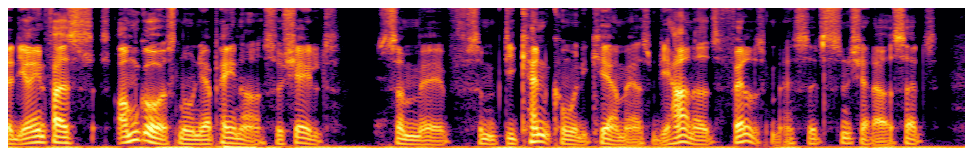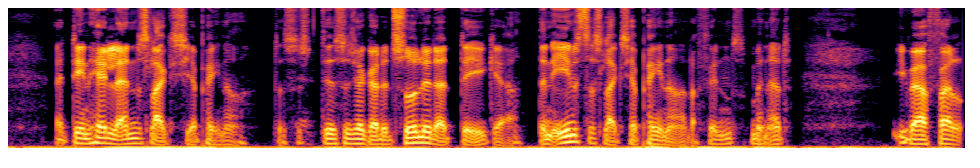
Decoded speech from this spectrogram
da de rent faktisk omgås nogle japanere socialt, som, øh, som de kan kommunikere med, og som de har noget til fælles med, så synes jeg da også, at, at det er en helt anden slags japanere. Det synes, det synes jeg gør det tydeligt, at det ikke er den eneste slags japanere, der findes, men at i hvert fald,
